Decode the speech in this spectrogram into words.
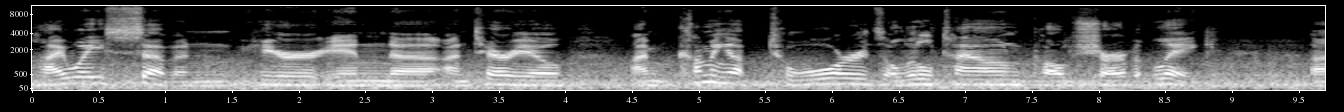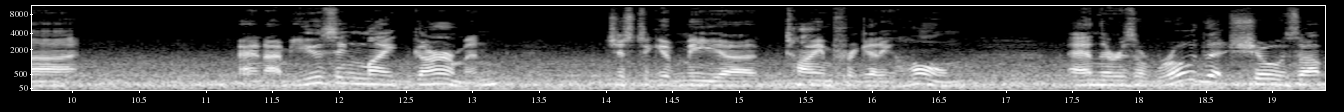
Highway 7 here in uh, Ontario, I'm coming up towards a little town called Sharbot Lake. Uh, and I'm using my Garmin just to give me uh, time for getting home. And there's a road that shows up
